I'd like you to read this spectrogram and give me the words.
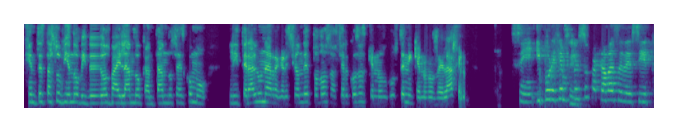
gente está subiendo videos bailando, cantando, o sea, es como literal una regresión de todos a hacer cosas que nos gusten y que nos relajen. Sí, y por ejemplo, eso que acabas de decir,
